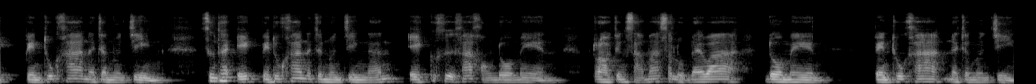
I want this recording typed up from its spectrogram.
x เป็นทุกค่าในจำนวนจริง ซึ่งถ้า x เป็นทุกค่าในจำนวนจริงนั้น x ก็คือค่าของโดเมน เราจึงสามารถสรุปได้ว่า โดเมนเป็นทุกค่าในจำนวนจริง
